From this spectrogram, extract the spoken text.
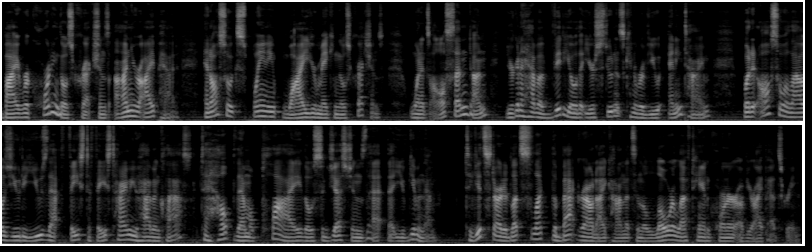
by recording those corrections on your iPad and also explaining why you're making those corrections. When it's all said and done, you're going to have a video that your students can review anytime, but it also allows you to use that face-to-face -face time you have in class to help them apply those suggestions that, that you've given them. To get started, let's select the background icon that's in the lower left-hand corner of your iPad screen.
